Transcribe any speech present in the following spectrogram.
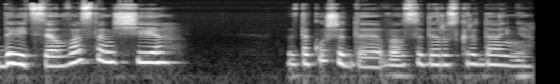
Дивіться, у вас там ще також іде, у вас іде розкрадання.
